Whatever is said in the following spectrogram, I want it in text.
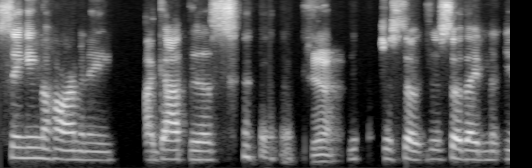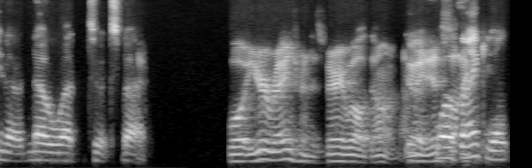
singing the harmony. I got this. yeah. Just so just so they you know know what to expect. Well, your arrangement is very well done. I yeah. mean, well, like, thank you.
